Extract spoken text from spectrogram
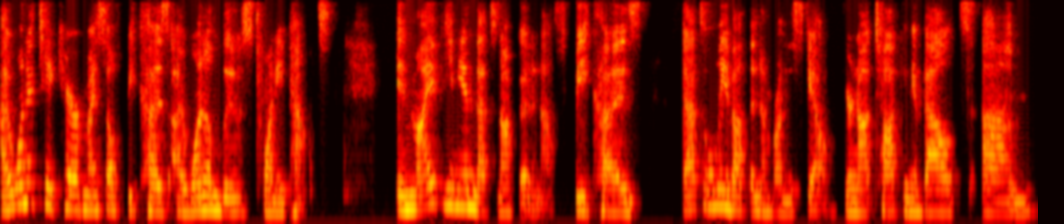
I want to take care of myself because I want to lose 20 pounds, in my opinion, that's not good enough because that's only about the number on the scale. You're not talking about, um,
